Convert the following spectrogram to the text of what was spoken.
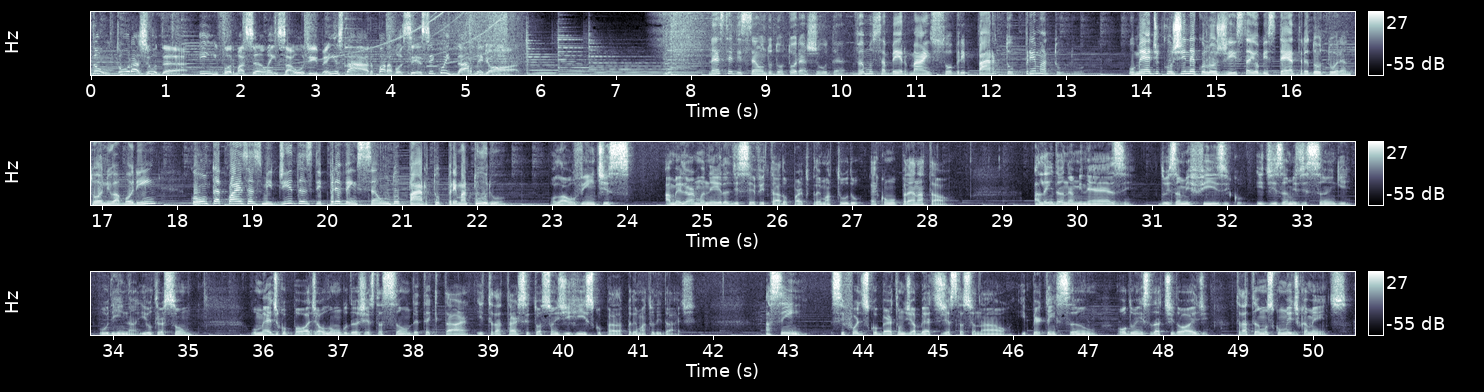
Doutor Ajuda. Informação em saúde e bem-estar para você se cuidar melhor. Nesta edição do Doutor Ajuda, vamos saber mais sobre parto prematuro. O médico ginecologista e obstetra Dr. Antônio Amorim conta quais as medidas de prevenção do parto prematuro. Olá, ouvintes. A melhor maneira de se evitar o parto prematuro é com o pré-natal. Além da anamnese, do exame físico e de exames de sangue, urina e ultrassom, o médico pode, ao longo da gestação, detectar e tratar situações de risco para a prematuridade. Assim, se for descoberto um diabetes gestacional, hipertensão ou doença da tiroide, tratamos com medicamentos.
